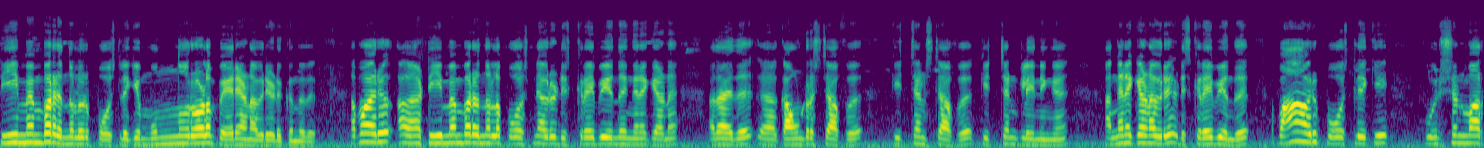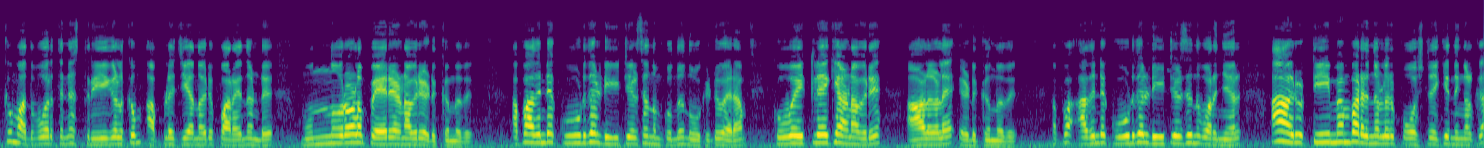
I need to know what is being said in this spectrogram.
ടീം മെമ്പർ എന്നുള്ളൊരു പോസ്റ്റിലേക്ക് മുന്നൂറോളം പേരെയാണ് അവർ എടുക്കുന്നത്. അപ്പോൾ ആ ഒരു ടീം മെമ്പർ എന്നുള്ള പോസ്റ്റിനെ അവർ ഡിസ്ക്രൈബ് ചെയ്യുന്നത് ഇങ്ങനെയൊക്കെയാണ്. അതായത് counter staff kitchen staff kitchen cleaning അങ്ങനെയൊക്കെയാണ് അവർ ഡിസ്ക്രൈബ് ചെയ്യുന്നത്. അപ്പോൾ ആ ഒരു പോസ്റ്റിലേക്ക് പുരുഷന്മാർക്കും അതുപോലെ തന്നെ സ്ത്രീകൾക്കും അപ്ലൈ ചെയ്യാമെന്ന് അവർ പറയുന്നുണ്ട്. മുന്നൂറോളം പേരെയാണ് അവർ എടുക്കുന്നത്. അപ്പോൾ അതിന്റെ കൂടുതൽ ഡീറ്റെയിൽസ് നമുക്കൊന്ന് നോക്കിയിട്ട് വരാം. കുവൈറ്റിലേക്കാണ് അവർ ആളുകളെ എടുക്കുന്നത്. അപ്പോൾ അതിന്റെ കൂടുതൽ ഡീറ്റെയിൽസ് എന്ന് പറഞ്ഞാൽ ആ ഒരു ടീം മെമ്പർ എന്നുള്ളൊരു പോസ്റ്റിലേക്ക് നിങ്ങൾക്ക്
